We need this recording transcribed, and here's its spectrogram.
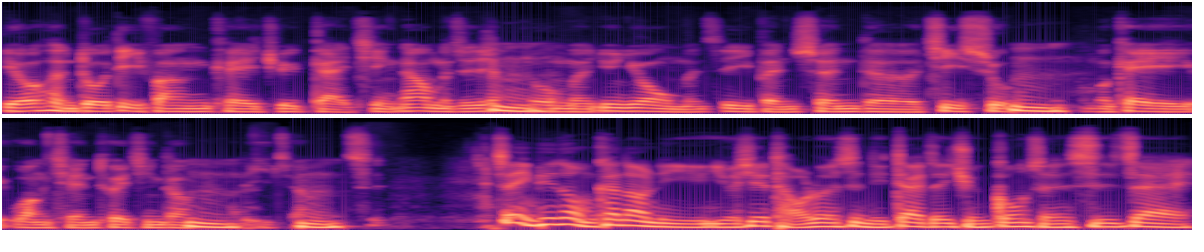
有很多地方可以去改进。那我们只是想说，嗯。我们运用我们自己本身的技术，嗯。我们可以往前推进到哪里这样子。在影片中，我们看到你有些讨论是你带着一群工程师在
